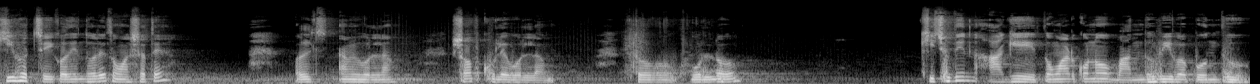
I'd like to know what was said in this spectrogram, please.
কি হচ্ছে এই কদিন ধরে তোমার সাথে? আমি বললাম সব খুলে বললাম। তো বলল, কিছুদিন আগে তোমার কোনো বান্ধবী বা বন্ধু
